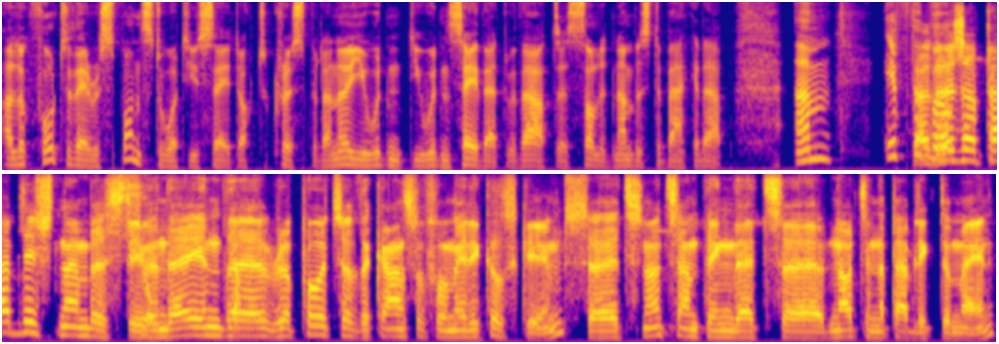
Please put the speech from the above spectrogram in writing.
I look forward to their response to what you say, Dr. Crisp. But I know you wouldn't you wouldn't say that without uh, solid numbers to back it up. Um, if the uh, those are published numbers, Stephen. Sure. They're in the reports of the Council for Medical Schemes. So it's not something that's uh, not in the public domain.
